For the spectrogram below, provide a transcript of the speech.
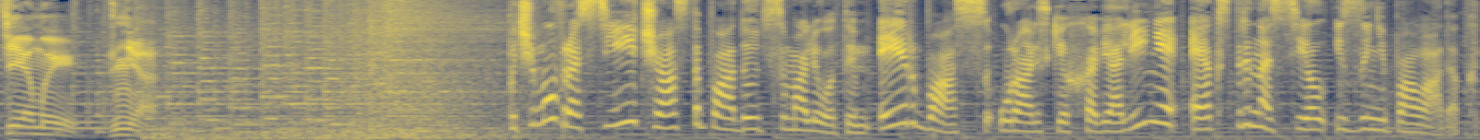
темы дня. Почему в России часто падают самолеты? Airbus уральских авиалиний экстренно сел из-за неполадок.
